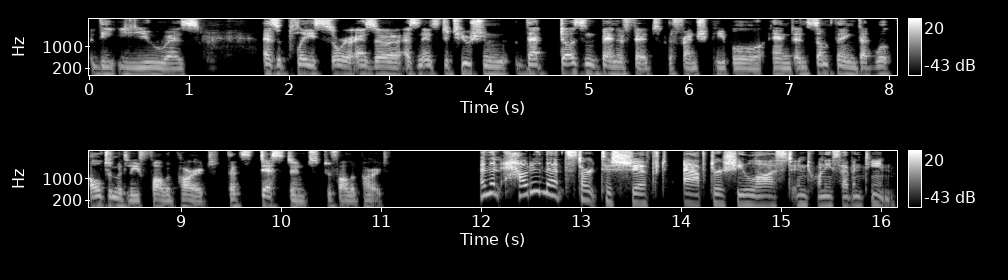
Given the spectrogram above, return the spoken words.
the EU as as a place or as a as an institution that doesn't benefit the French people and and something that will ultimately fall apart, that's destined to fall apart. And then how did that start to shift after she lost in 2017?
